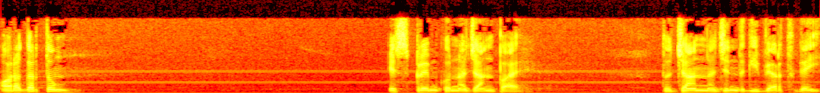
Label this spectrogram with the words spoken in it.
और अगर तुम इस प्रेम को न जान पाए तो जानना ज़िंदगी व्यर्थ गई।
